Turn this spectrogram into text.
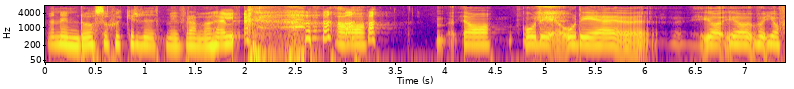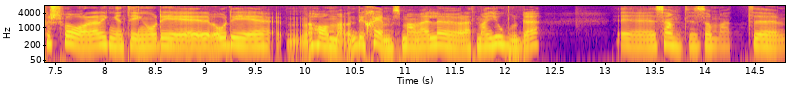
Men ändå så skickade du dit mig varannan helg. Ja, ja och det, och det jag, jag, jag försvarar ingenting och, det, och det, har man, det skäms man väl över att man gjorde. Eh, samtidigt som att eh,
